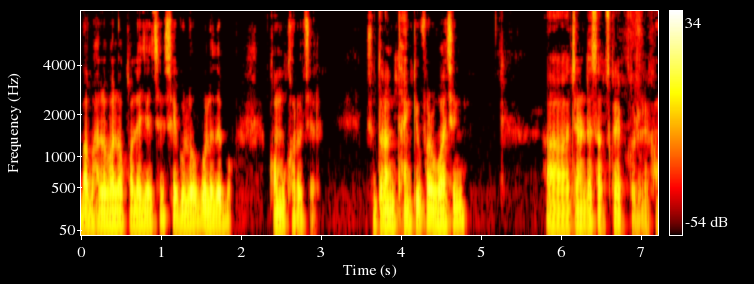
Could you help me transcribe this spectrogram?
বা ভালো ভালো কলেজ আছে সেগুলোও বলে দেবো কম খরচের। সুতরাং থ্যাংক ইউ ফর ওয়াচিং চ্যানেলটা সাবস্ক্রাইব করে রেখো।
